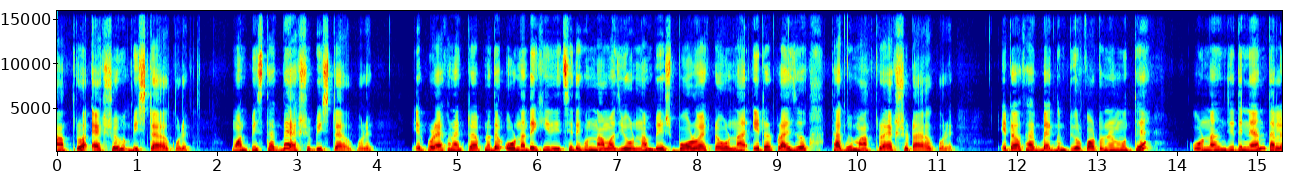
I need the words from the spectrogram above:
মাত্র একশো বিশ টাকা করে। ওয়ান পিস থাকবে একশো বিশ টাকা করে। এরপর এখন একটা আপনাদের ওড়না দেখিয়ে দিচ্ছি। দেখুন, নামাজি ওড়না, বেশ বড় একটা ওড়না। এটার প্রাইসও থাকবে মাত্র একশো টাকা করে। এটাও থাকবে একদম পিওর কটনের মধ্যে। ওড়না যদি নেন, তাহলে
